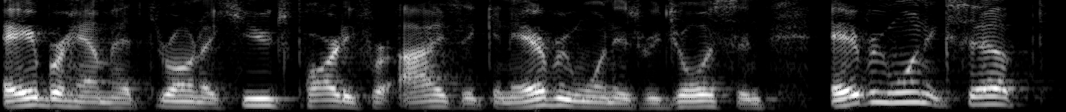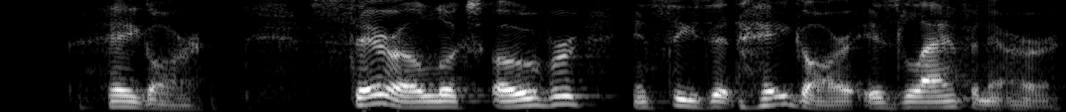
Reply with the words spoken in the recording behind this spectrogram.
Abraham had thrown a huge party for Isaac, and everyone is rejoicing. Everyone except Hagar. Sarah looks over and sees that Hagar is laughing at her.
